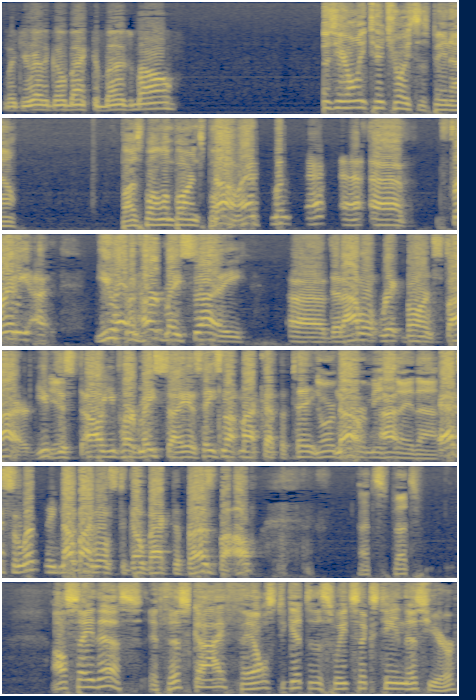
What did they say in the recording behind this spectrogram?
Would you rather go back to buzzball? Those are your only two choices, Bino. Buzzball and Barnes ball. No, absolutely. Uh, uh, uh, Freddie, uh, you haven't heard me say uh, that I want Rick Barnes fired. You just all you've heard me say is he's not my cup of tea. Nor no, heard me I- say that. Absolutely, nobody wants to go back to buzzball. That's that's. I'll say this: if this guy fails to get to the Sweet 16 this year,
